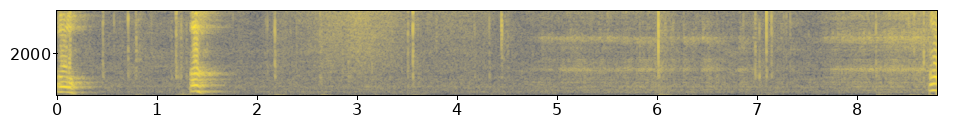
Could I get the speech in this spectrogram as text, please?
โอ้ โอ้โอ้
